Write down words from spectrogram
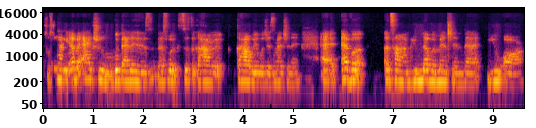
So somebody ever asks you what that is, that's what Sister Kahawi, Kahawi was just mentioning. At ever a time, you never mention that you are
